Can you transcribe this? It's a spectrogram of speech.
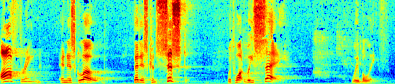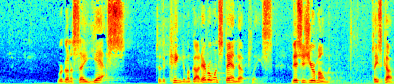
offering in this globe that is consistent with what we say we believe. We're going to say yes to the kingdom of God. Everyone stand up, please. This is your moment. Please come.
